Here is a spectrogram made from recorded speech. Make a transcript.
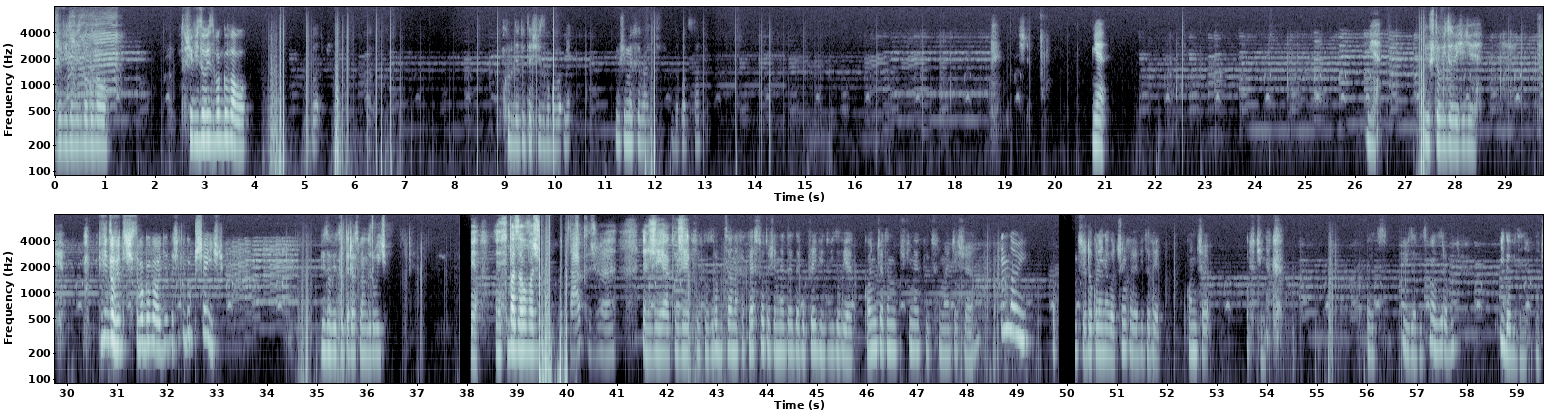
To się widzowie zbagowało. To się widzowie zbagowało. Kurde, tu też się zbagowało. Nie. Musimy chyba iść do podstaw. Nie. Nie. Już to widzowie się dzieje. Widzowie, to się zbagowało, nie da się tego przejść. Widzowie, co teraz mam zrobić? Chyba zauważyłem tak, że, że, jak, że jak się to zrobi całe na hakerstwo, to się nie da tego przejść, więc widzowie, kończę ten odcinek i trzymajcie się. No i popatrzcie do kolejnego odcinka, ja widzowie kończę odcinek. Powiedz widzowie, co mam zrobić. I do widzenia. No.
